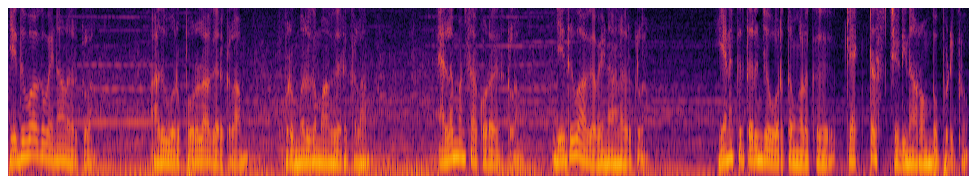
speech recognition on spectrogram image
எதுவாக வேணாலும் இருக்கலாம். அது ஒரு பொருளாக இருக்கலாம் ஒரு மிருகமாக இருக்கலாம் எலமெண்ட்ஸாக கூட இருக்கலாம். எதுவாக வேணாலும் இருக்கலாம். எனக்கு தெரிஞ்ச ஒருத்தவங்களுக்கு கேக்டஸ் செடினா ரொம்ப பிடிக்கும்.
